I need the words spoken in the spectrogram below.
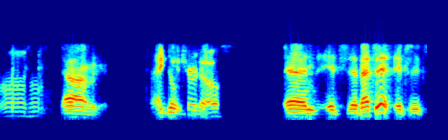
Mm-hmm. Um, I don't Trudeau. and it's uh, that's it. It's it's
